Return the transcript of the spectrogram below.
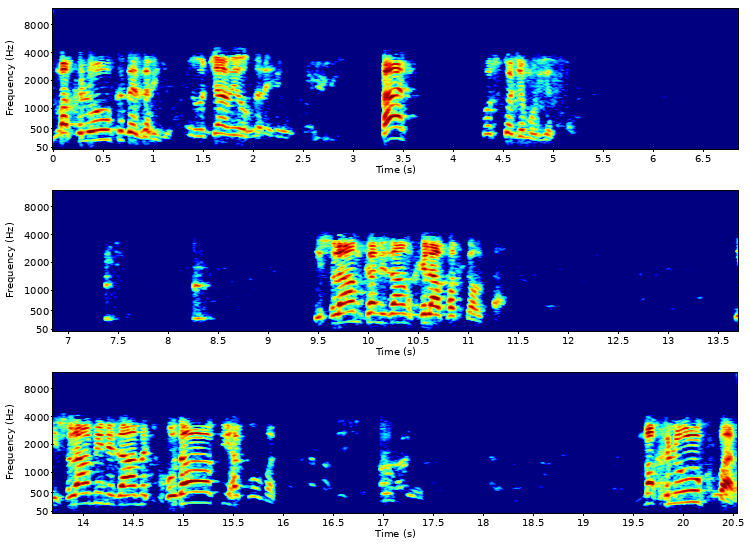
مخلوق دے ذریعے۔ بس اس کو جمہوریت ہے اسلام کا نظام خلافت کا ہوتا ہے۔ اسلامی نظام خدا کی حکومت۔ مخلوق پر،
